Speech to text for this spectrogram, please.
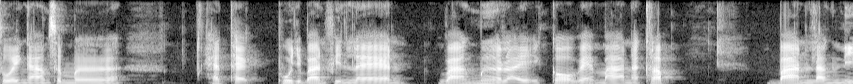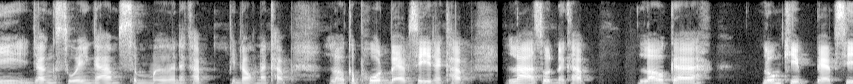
สวยงามเสมอแฮชแท็กผู้ใหญ่บ้านฟินแลนด์ ว่างเมื่อไหร่ก็แวะมานะครับ บ้านหลังนี้ยังสวยงามเสมอนะครับพี่น้องนะครับ แล้วก็โพสต์แบบซีนะครับ ล่าสุดนะครับ แล้วก็ลงคลิปแบบซี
